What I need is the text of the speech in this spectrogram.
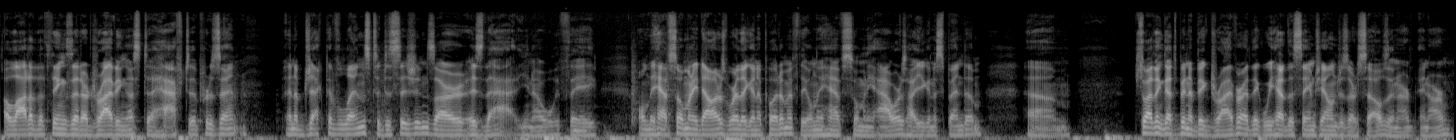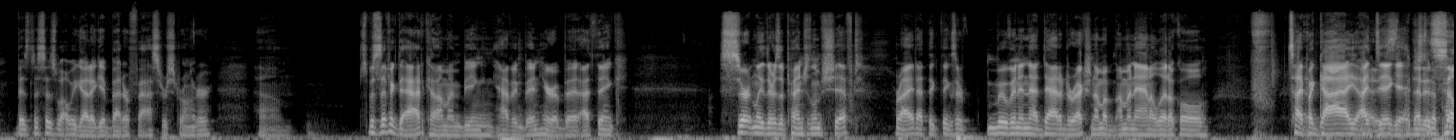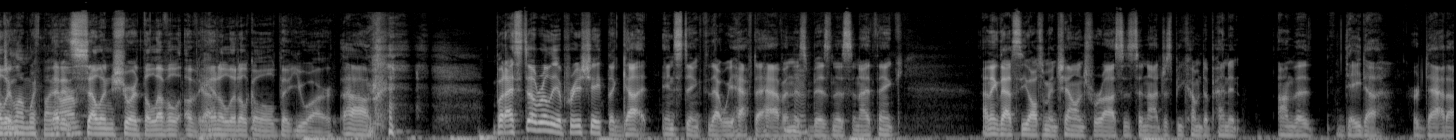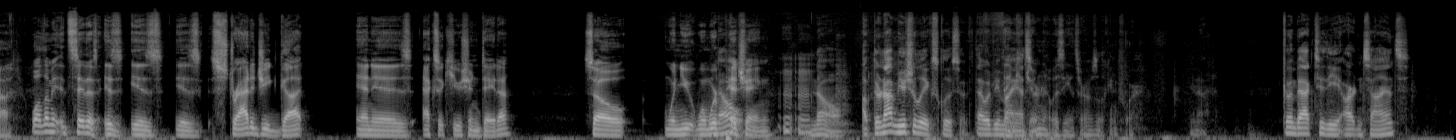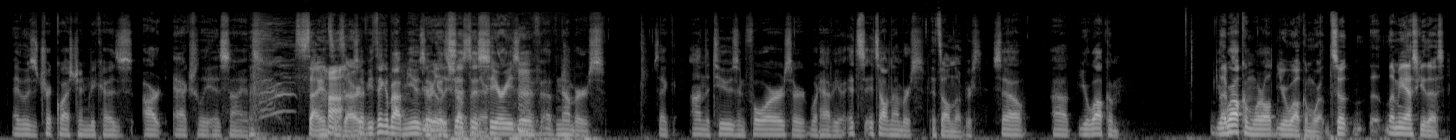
a lot of the things that are driving us to have to present an objective lens to decisions are is that you know if they only have so many dollars where are they going to put them if they only have so many hours how are you going to spend them um, so I think that's been a big driver. I think we have the same challenges ourselves in our in our business as well. We got to get better, faster, stronger. Um, specific to AdCom, I'm being having been here a bit. I think certainly there's a pendulum shift, right? I think things are moving in that data direction. I'm a I'm an analytical type of guy. I That is- dig it. just did a pendulum with my that is arm. selling short the level of analytical that you are. Um, but I still really appreciate the gut instinct that we have to have in this business, and I think, I think that's the ultimate challenge for us is to not just become dependent on the data or data. Well, let me say this: is is is strategy gut and is execution data? So when you when we're No. pitching, No, Uh, they're not mutually exclusive. That would be my Thank you, answer. Jim. That was the answer I was looking for. You know, Going back to the art and science, it was a trick question because art actually is science. Science is So if you think about music, really it's just a there. series of, of numbers. It's like on the twos and fours or what have you. It's it's all numbers. it's all numbers. So uh, you're welcome. You're Let- welcome, world. You're welcome, world. So uh, let me ask you this:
